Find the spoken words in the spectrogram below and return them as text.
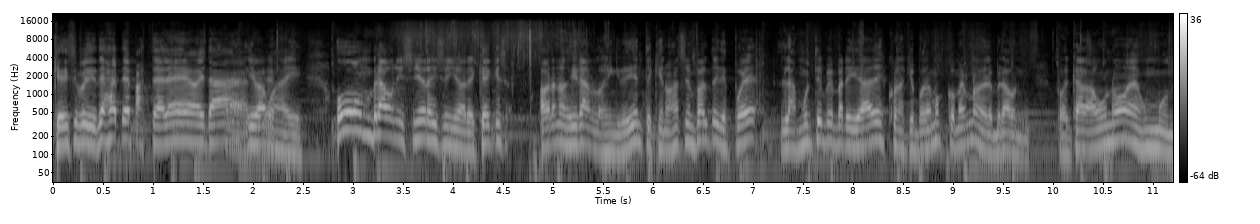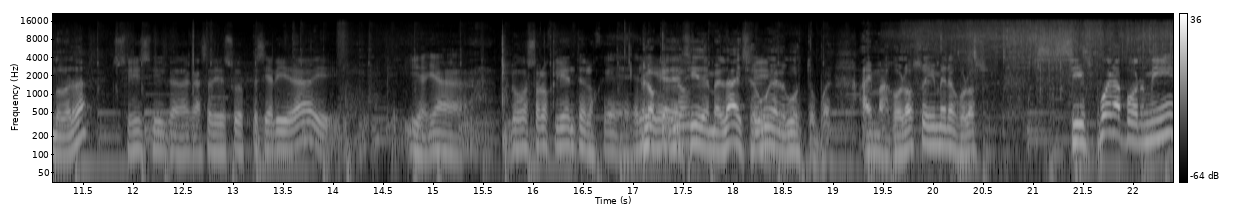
Que dice, pues, déjate pasteleo y tal, y vamos ahí. Un brownie, señoras y señores, que hay que... Ahora nos dirán los ingredientes que nos hacen falta y después las múltiples variedades con las que podemos comernos el brownie. Porque cada uno es un mundo, ¿verdad? sí, sí, cada casa tiene su especialidad y, y allá luego son los clientes los que eligen, Lo que ¿no? deciden, ¿verdad? Y según Sí. el gusto, pues. Hay más golosos y menos golosos. Si fuera por mí,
